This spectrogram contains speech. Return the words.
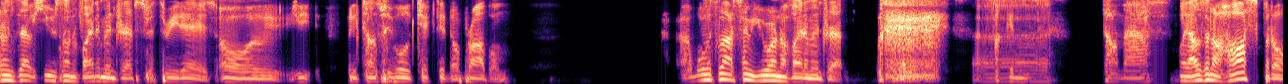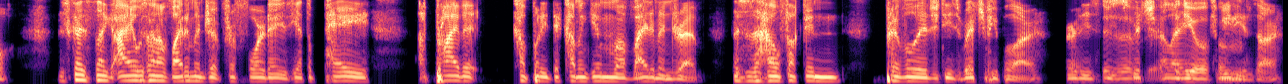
Turns out he was on vitamin drips for three days. Oh, he but he tells people he kicked it, no problem. Uh, when was the last time you were on a vitamin drip? Fucking- Uh, Dumbass. When I was in a hospital, this guy's like, I was on a vitamin drip for four days. He had to pay a private company to come and give him a vitamin drip. This is how fucking privileged these rich people are, or these, There's these rich LA video of him- comedians are.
